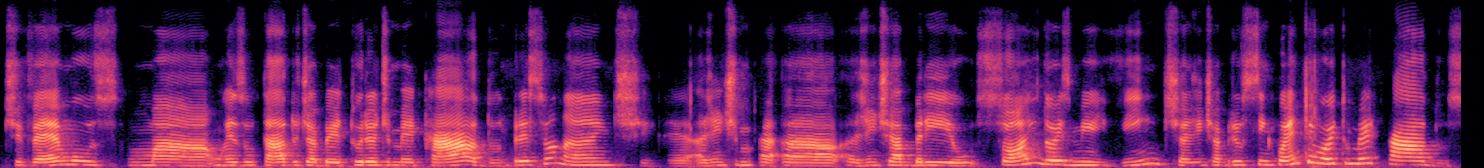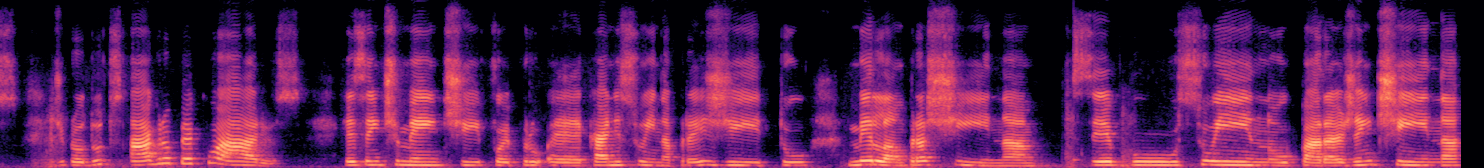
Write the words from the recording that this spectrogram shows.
tivemos uma, um resultado de abertura de mercado impressionante. É, a, gente, a, a, gente abriu, só em 2020, a gente abriu 58 mercados de produtos agropecuários. Recentemente foi pro, é, carne suína para Egito, melão para China, sebo suíno para Argentina,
